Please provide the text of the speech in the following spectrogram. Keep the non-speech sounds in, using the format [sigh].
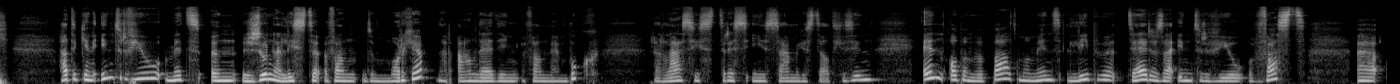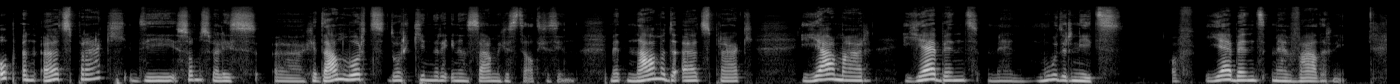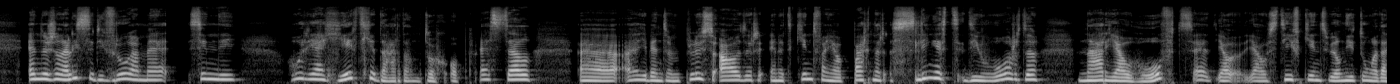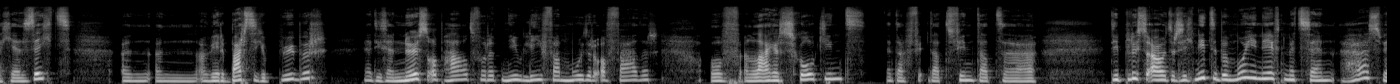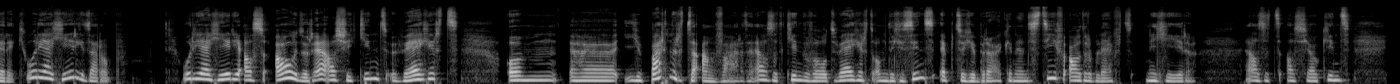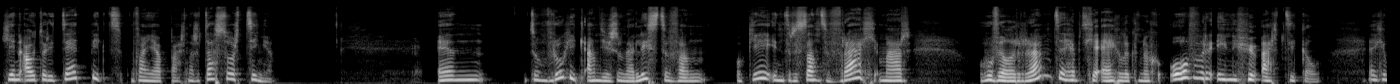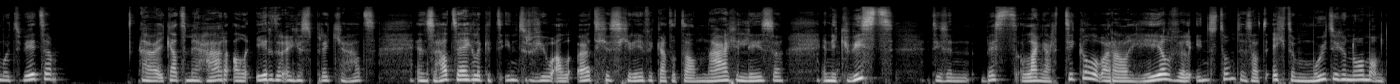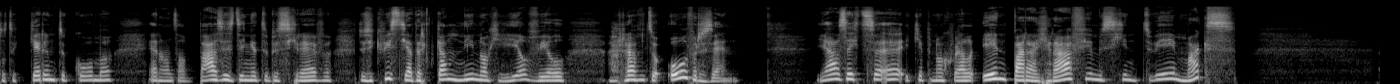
had ik een interview met een journaliste van De Morgen, naar aanleiding van mijn boek Relatiestress in je samengesteld gezin. En op een bepaald moment liepen we tijdens dat interview vast uh, op een uitspraak die soms wel eens uh, gedaan wordt door kinderen in een samengesteld gezin. Met name de uitspraak: Ja, maar jij bent mijn moeder niet. Of jij bent mijn vader niet. En de journaliste die vroeg aan mij: Cindy, hoe reageert je daar dan toch op? Stel, uh, je bent een plusouder en het kind van jouw partner slingert die woorden naar jouw hoofd. Jouw, jouw stiefkind wil niet doen wat jij zegt een, een, een weerbarstige puber die zijn neus ophaalt voor het nieuw lief van moeder of vader, of een lager schoolkind dat, dat vindt dat uh, die plusouder zich niet te bemoeien heeft met zijn huiswerk. Hoe reageer je daarop? Hoe reageer je als ouder, hè, als je kind weigert om uh, je partner te aanvaarden? Hè? Als het kind bijvoorbeeld weigert om de gezinsapp te gebruiken en de stiefouder blijft negeren. Als, het, als jouw kind geen autoriteit pikt van jouw partner, dat soort dingen. En toen vroeg ik aan die journalisten van, oké, interessante vraag, maar hoeveel ruimte heb je eigenlijk nog over in je artikel? En je moet weten, uh, ik had met haar al eerder een gesprek gehad en ze had eigenlijk het interview al uitgeschreven, ik had het al nagelezen en ik wist, het is een best lang artikel waar al heel veel in stond en ze had echt de moeite genomen om tot de kern te komen en een aantal basisdingen te beschrijven. Dus ik wist, ja, er kan niet nog heel veel ruimte over zijn. Ja, zegt ze, ik heb nog wel één paragraafje, misschien twee max.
